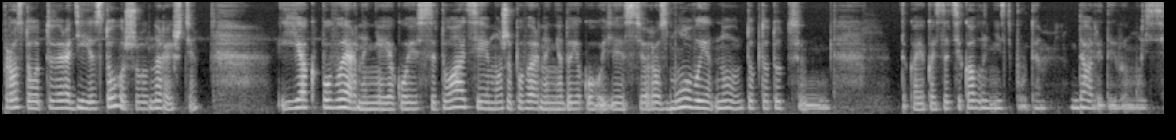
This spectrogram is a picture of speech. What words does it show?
Просто от радіє з того, що нарешті. Як повернення якоїсь ситуації, може повернення до якогось розмови. Ну, тобто тут така якась зацікавленість буде. Далі дивимось.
